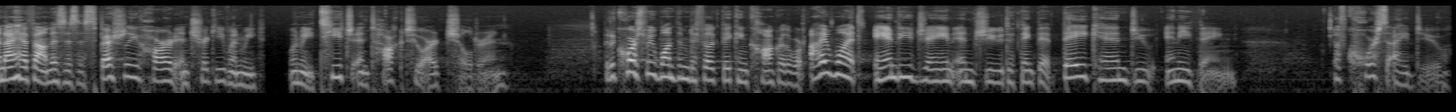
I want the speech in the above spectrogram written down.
And I have found this is especially hard and tricky when we, when we teach and talk to our children. But of course, we want them to feel like they can conquer the world. I want Andy, Jane, and Jude to think that they can do anything. Of course I do.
